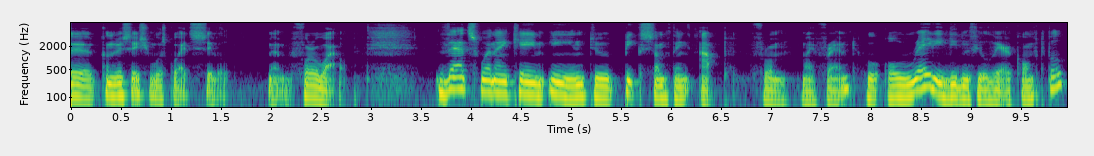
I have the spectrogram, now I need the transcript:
the conversation was quite civil um, for a while. That's when I came in to pick something up from my friend, who already didn't feel very comfortable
